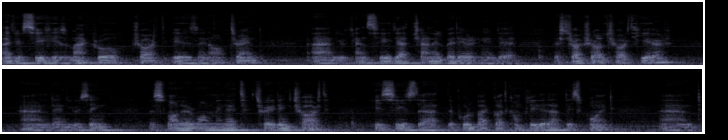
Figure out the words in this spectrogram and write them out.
As you see his macro chart is in uptrend and you can see that channel better in the structural chart here and then using smaller one minute trading chart. He sees that the pullback got completed at this point and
